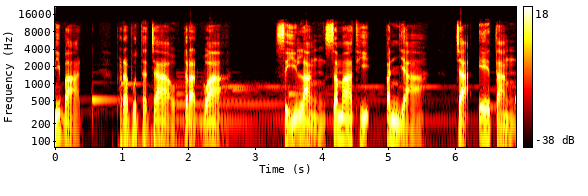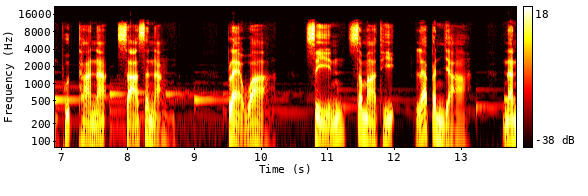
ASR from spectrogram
นิบาตพระพุทธเจ้าตรัสว่า สีลังสมาธิปัญญา จะเอตังพุทธานะสาสนัง แปลว่า ศีล สมาธิและปัญญา นั่น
